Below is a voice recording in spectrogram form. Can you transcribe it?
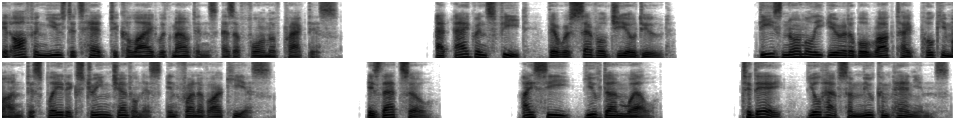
it often used its head to collide with mountains as a form of practice. At Aggron's feet, there were several Geodude. These normally irritable rock-type Pokemon displayed extreme gentleness in front of Arceus. Is that so? I see, you've done well. Today, you'll have some new companions.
